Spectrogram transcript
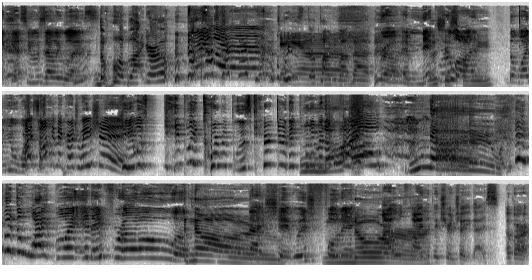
and guess who Zoe was? The one black girl. Taylor. Damn. we still talk about that. Bro, and Nick This funny. the one who worked. I saw him at graduation. He was. He played Corbin Bleu's character. and They put him in a fro. No, They put the white boy in a fro. no. That shit was funny. No. I will find the picture and show you guys of our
